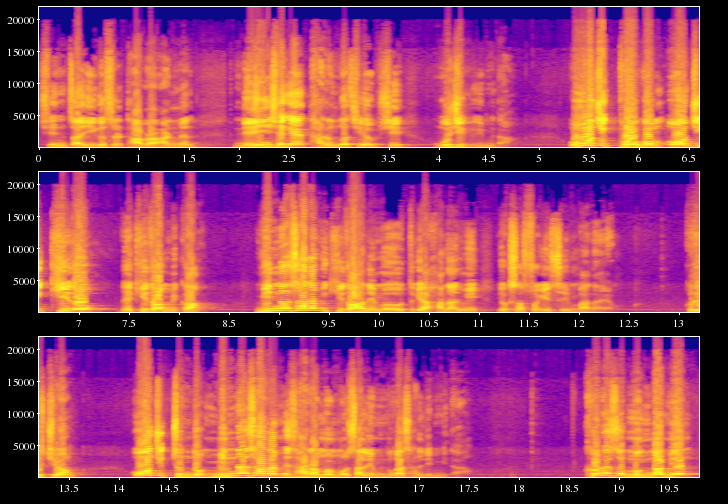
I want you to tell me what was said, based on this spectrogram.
진짜 이것을 답을 알면 내 인생에 다른 것이 없이 오직입니다. 오직 복음 오직 기도 왜 기도합니까? 믿는 사람이 기도 안 하면 어떻게 하나님이 역사 속에 쓰임 받아요? 그렇죠? 오직 전도 믿는 사람이 사람을 못 살리면 누가 살립니다 그래서 뭔가면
